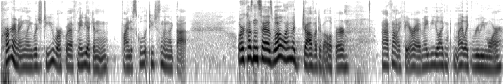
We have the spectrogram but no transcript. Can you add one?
programming language do you work with? Maybe I can find a school that teaches something like that. Or a cousin says, well, I'm a Java developer. Uh, That's not my favorite. Maybe you like might like Ruby more.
